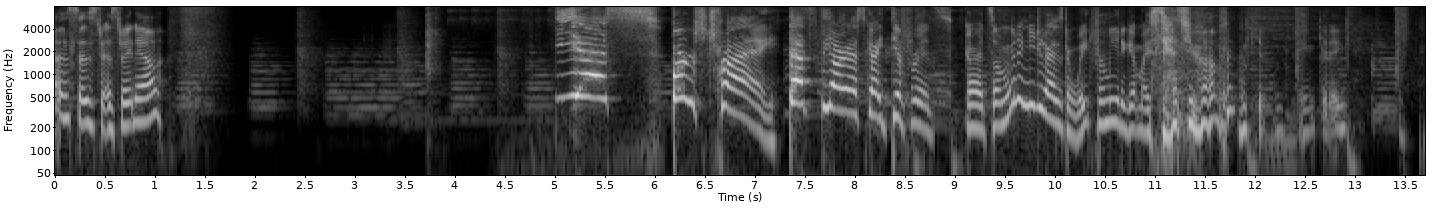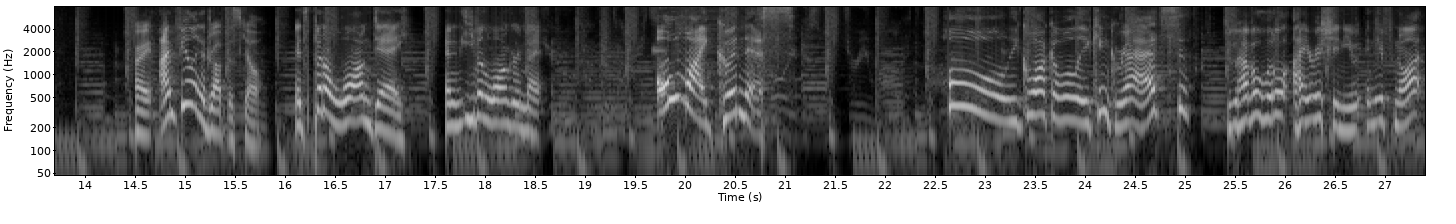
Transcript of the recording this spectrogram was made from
I'm so stressed right now. Yes! First try! That's the RS guy difference. All right, so I'm gonna need you guys to wait for me to get my statue up. I'm kidding, I'm kidding. All right, I'm feeling a drop this kill. It's been a long day and an even longer night. Oh my goodness! Holy guacamole, congrats! You have a little Irish in you? And if not,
